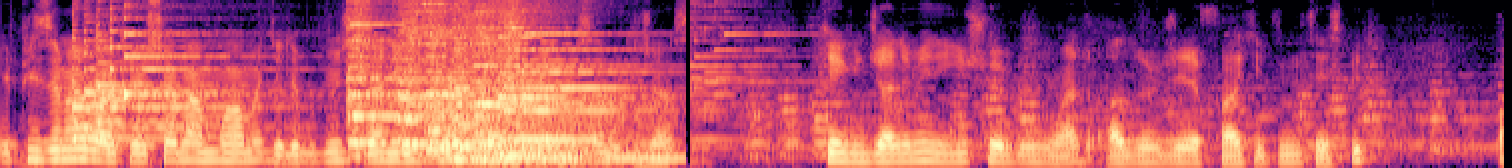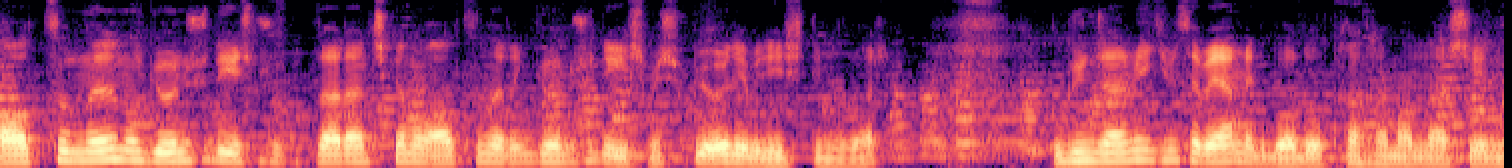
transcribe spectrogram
Hepinize merhaba arkadaşlar ben Muhammed Ali. Bugün sizlerle yeni güncellemesine bakacağız. Ki güncelleme ile ilgili şöyle bir durum var. Az önce fark ettiğim bir tespit. Altınların o görünüşü değişmiş. O kutulardan çıkan o altınların görünüşü değişmiş. Bir öyle bir değişikliğimiz var. Bu güncellemeyi kimse beğenmedi bu arada o kahramanlar şeyinin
